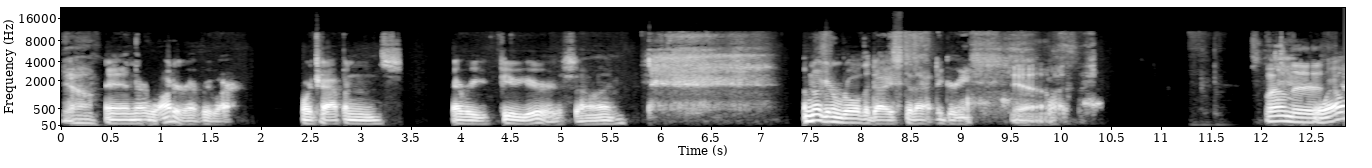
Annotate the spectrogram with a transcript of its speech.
Yeah. And there's water everywhere, which happens every few years. So I'm, I'm not going to roll the dice to that degree. Yeah. But, well, the, well,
